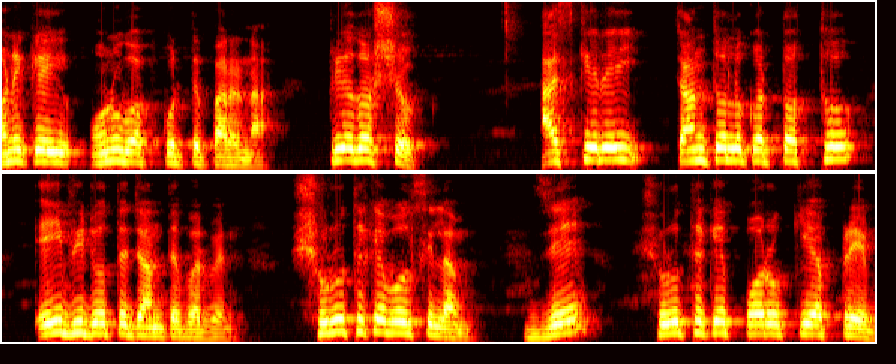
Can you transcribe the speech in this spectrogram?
অনেকেই অনুভব করতে পারে না। প্রিয় দর্শক আজকের এই চাঞ্চল্যকর তথ্য এই ভিডিওতে জানতে পারবেন। শুরু থেকে বলছিলাম যে, শুরু থেকে পরকীয়া প্রেম,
